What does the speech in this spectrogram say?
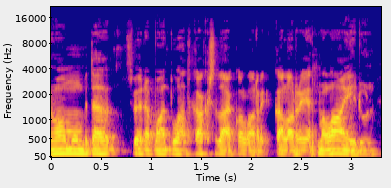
no, mun pitää syödä vain 1200 kaloria, kaloria, että mä laihdun.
